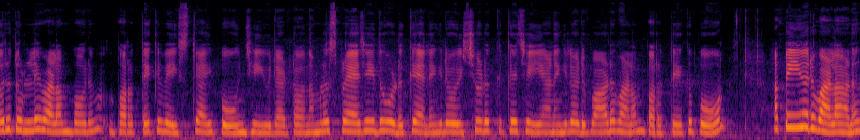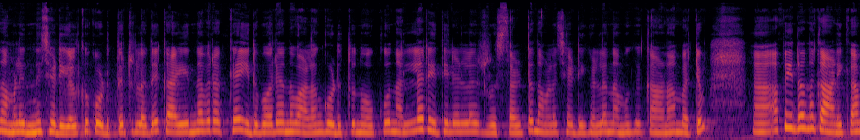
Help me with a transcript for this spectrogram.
ഒരു തുള്ളി വളം പോലും പുറത്തേക്ക് വേസ്റ്റ് ആയി പോവുകയും ചെയ്യൂല കേട്ടോ. നമ്മൾ സ്പ്രേ ചെയ്ത് കൊടുക്കുക അല്ലെങ്കിൽ ഒഴിച്ചു കൊടുക്കുകയൊക്കെ ചെയ്യുകയാണെങ്കിൽ ഒരുപാട് വളം പുറത്തേക്ക് പോവും. അപ്പോൾ ഈ ഒരു വളമാണ് നമ്മൾ ഇന്ന് ചെടികൾക്ക് കൊടുത്തിട്ടുള്ളത്. കഴിയുന്നവരൊക്കെ ഇതുപോലെ ഒന്ന് വളം കൊടുത്തു നോക്കൂ. നല്ല രീതിയിലുള്ള റിസൾട്ട് നമ്മൾ ചെടികളിൽ നമുക്ക് കാണാൻ പറ്റും. അപ്പോൾ ഇതൊന്ന് കാണിക്കാൻ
